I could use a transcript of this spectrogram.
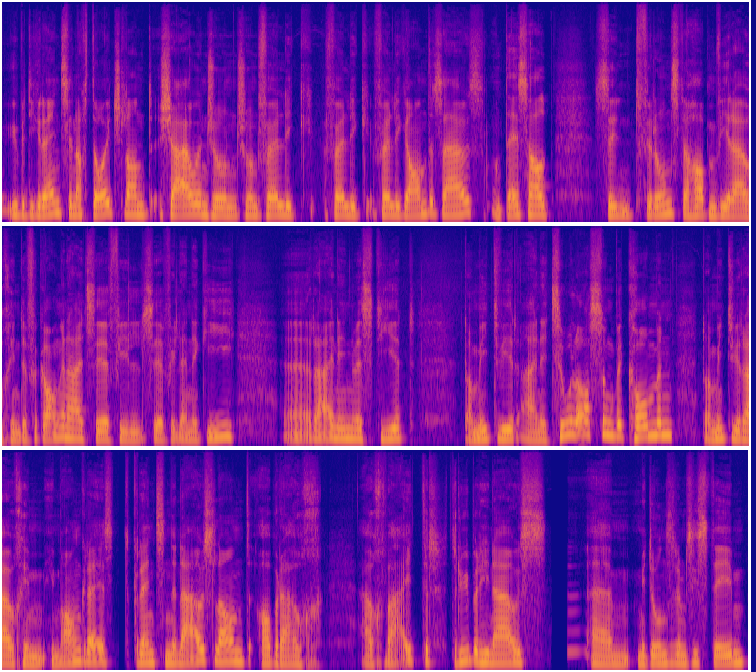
über die Grenze nach Deutschland schauen, schon, schon völlig, völlig, völlig anders aus. Und deshalb sind für uns, da haben wir auch in der Vergangenheit sehr viel, sehr viel Energie äh, rein investiert, damit wir eine Zulassung bekommen, damit wir auch im, im angrenzenden Ausland, aber auch, auch weiter darüber hinaus ähm, mit unserem System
